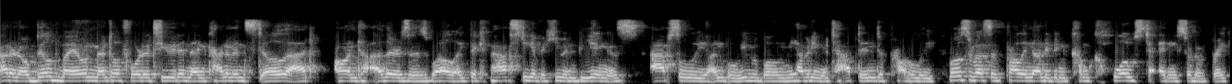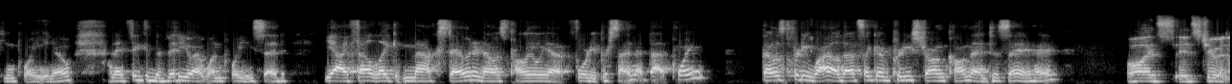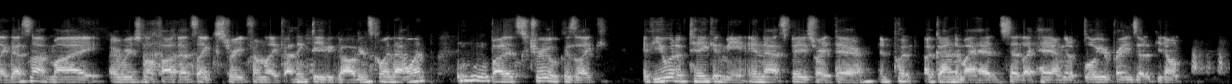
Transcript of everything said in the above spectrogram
I don't know, build my own mental fortitude and then kind of instill that onto others as well. Like the capacity of a human being is absolutely unbelievable. And we haven't even tapped into probably, most of us have probably not even come close to any sort of breaking point, you know? And I think in the video at one point you said, yeah, I felt like maxed out and I was probably only at 40% at that point. That was pretty wild. That's like a pretty strong comment to say, hey? Well, it's it's true, and like that's not my original thought. That's like straight from like I think David Goggins coined that one, mm-hmm. but it's true because like if you would have taken me in that space right there and put a gun to my head and said like, "Hey, I'm going to blow your brains out if you don't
